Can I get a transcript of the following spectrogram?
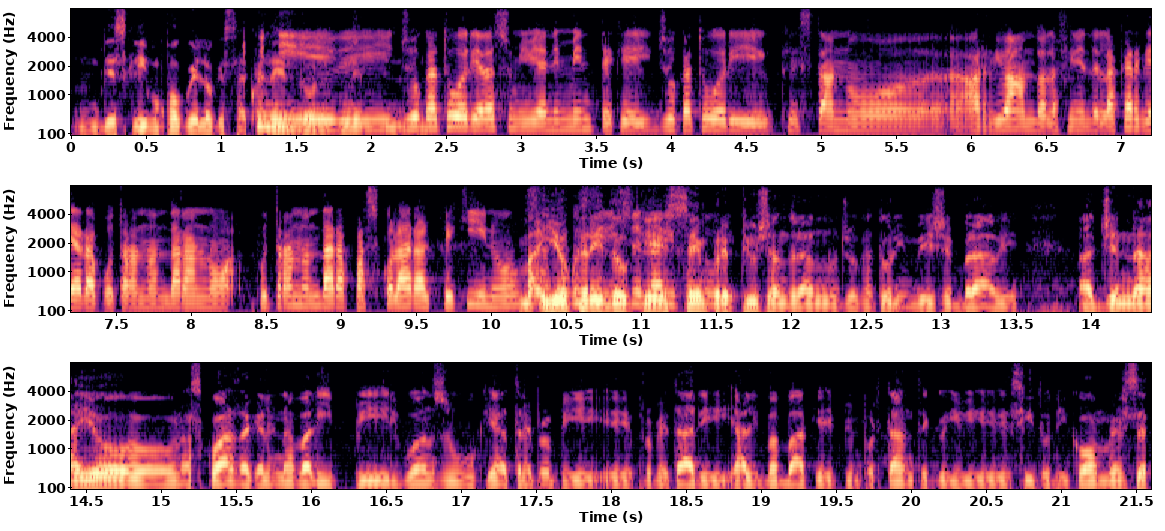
descrivo un po' quello che sta Quindi accadendo. i ne- giocatori, adesso mi viene in mente che i giocatori che stanno eh, arrivando alla fine della carriera potranno, andaranno- potranno andare a pascolare al Pechino? Ma Sono io credo che sempre futuri? più ci andranno giocatori invece bravi. A gennaio la squadra che allenava Lippi, il Guangzhou, che ha tra i propri eh, proprietari Alibaba, che è il più importante i- sito di e-commerce,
